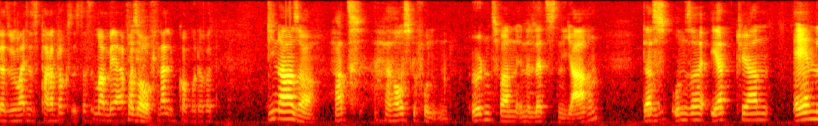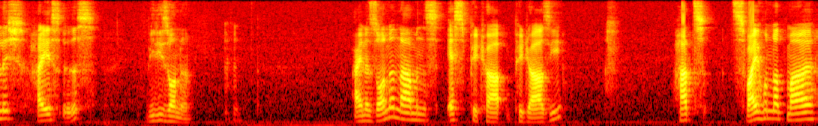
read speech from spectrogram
Also du meinst, dass es paradox ist, dass immer mehr von auf. Knalle kommen oder was? Die NASA hat herausgefunden, irgendwann in den letzten Jahren, dass unser Erdkern ähnlich heiß ist wie die Sonne. Eine Sonne namens S. Pega- Pegasi hat 200 Mal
